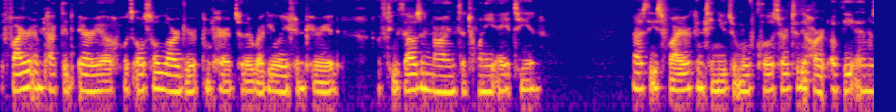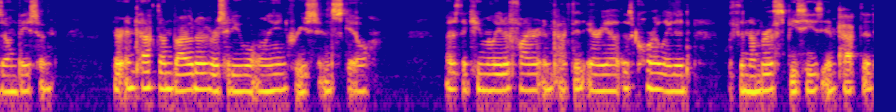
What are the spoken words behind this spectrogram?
the fire impacted area was also larger compared to the regulation period of 2009 to 2018. As these fires continue to move closer to the heart of the Amazon basin, their impact on biodiversity will only increase in scale, as the cumulative fire impacted area is correlated with the number of species impacted.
